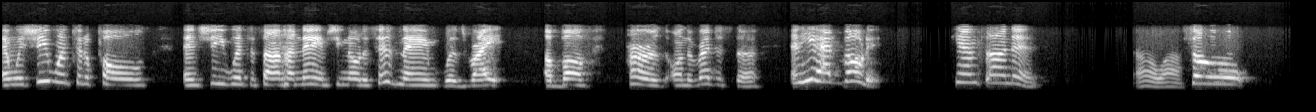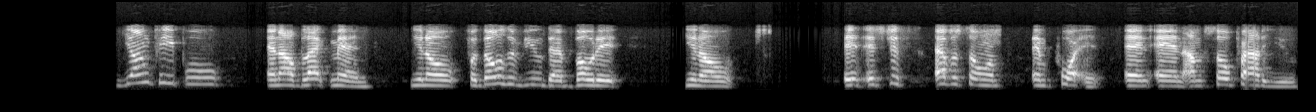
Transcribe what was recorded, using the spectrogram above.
And when she went to the polls and she went to sign her name, she noticed his name was right above hers on the register, and he had voted. He hadn't signed in. Oh wow. So young people and our black men, you know, for those of you that voted, you know, it, it's just ever so important, and and I'm so proud of you.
